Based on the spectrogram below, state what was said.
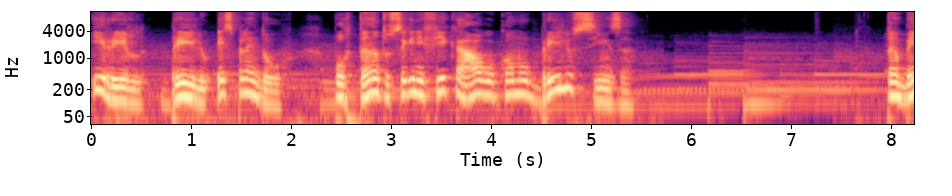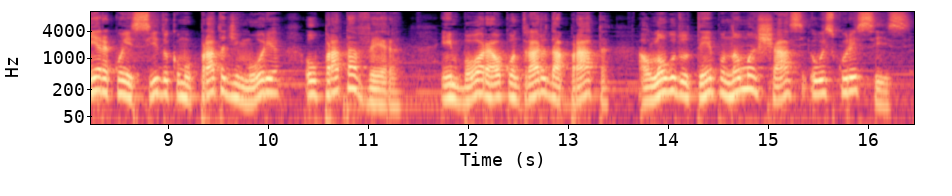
e Ril, brilho, esplendor. Portanto, significa algo como brilho cinza. Também era conhecido como prata de Moria ou prata vera, embora, ao contrário da prata, ao longo do tempo não manchasse ou escurecesse,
